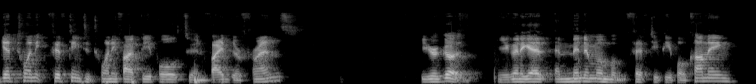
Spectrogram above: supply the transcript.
get 20, 15 to 25 people to invite their friends, you're good. You're going to get a minimum of 50 people coming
